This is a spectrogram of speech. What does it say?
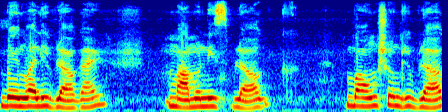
Bengali blogger, মামনিস ব্লগ বংশঙ্গী ব্লগ,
